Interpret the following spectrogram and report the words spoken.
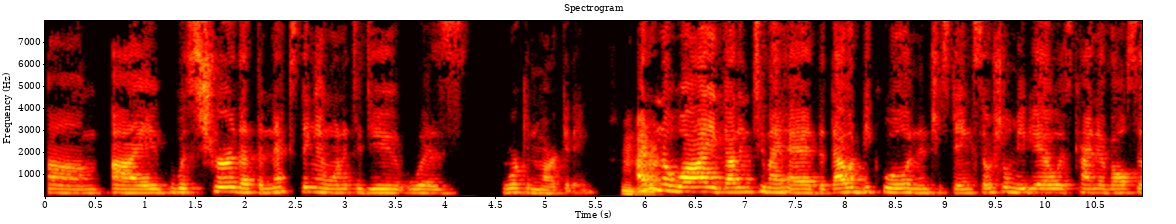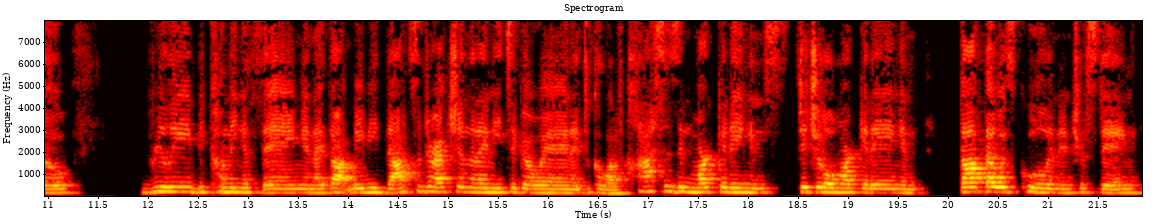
um, I was sure that the next thing I wanted to do was work in marketing. I Mhm. don't know why it got into my head that that would be cool and interesting. Social media was kind of also really becoming a thing. And I thought maybe that's the direction that I need to go in. I took a lot of classes in marketing and digital marketing and thought that was cool and interesting.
